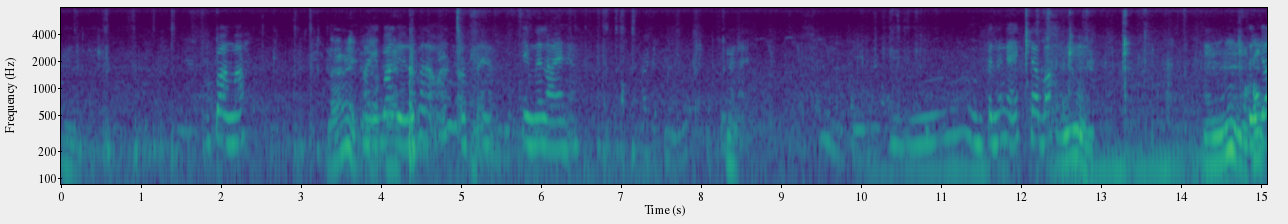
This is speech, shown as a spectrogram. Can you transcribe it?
อืมป้อนมาได้เอาอีกว่าหรือหรือพ่อหลับมาเอาแซ่บจิ้มหลายๆเนี่ยอืมเป็นยังไงแซ่บบ่อืม อืมสุขดองย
